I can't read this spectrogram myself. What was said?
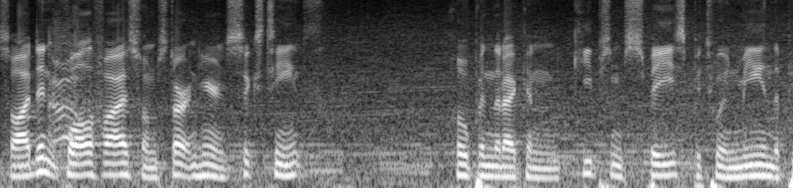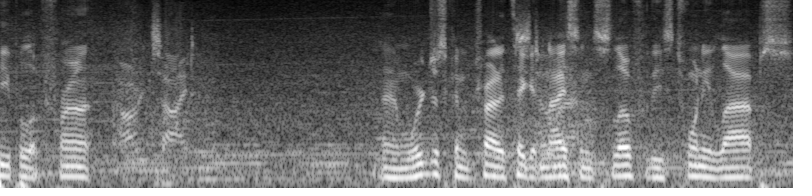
So I didn't qualify, so I'm starting here in 16th, hoping that I can keep some space between me and the people up front. And we're just gonna try to take it nice and slow for these 20 laps.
